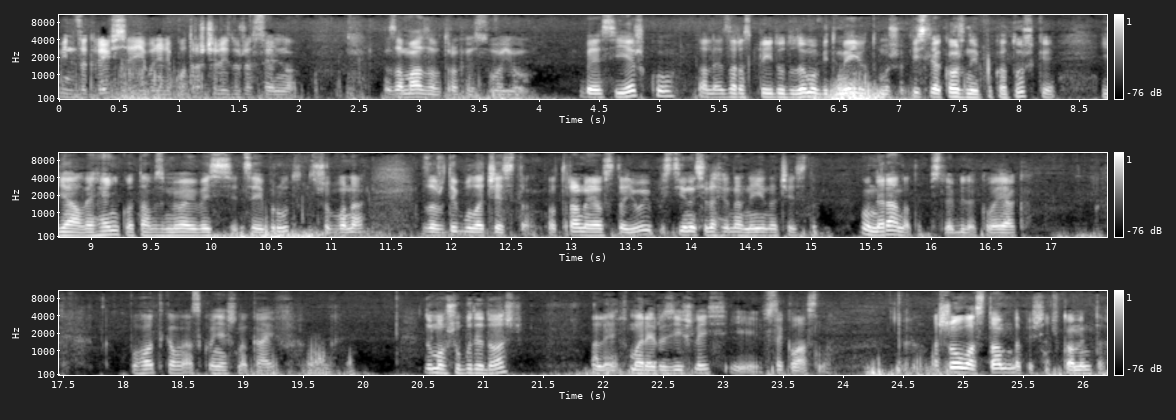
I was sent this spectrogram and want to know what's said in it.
він закрився і вони не потрощились дуже сильно. Замазав трохи свою БСЄшку, але зараз прийду додому, відмию, тому що після кожної покатушки я легенько там змиваю весь цей бруд, щоб вона завжди була чиста. От рано я встаю і постійно сідаю на неї на чисто. Ну не рано, то після обіду, коли як. Погодка у нас, звісно, кайф. Думав, що буде дощ, але хмари розійшлись і все класно. А що у вас там? Напишіть в коментах.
